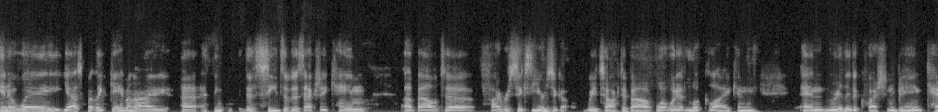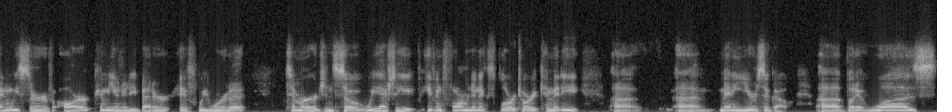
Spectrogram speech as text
in a way, yes, but like Gabe and I, uh, I think the seeds of this actually came about uh, five or six years ago. We talked about what would it look like, and and really the question being, can we serve our community better if we were to to merge? And so we actually even formed an exploratory committee uh, uh, many years ago, uh, but it was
